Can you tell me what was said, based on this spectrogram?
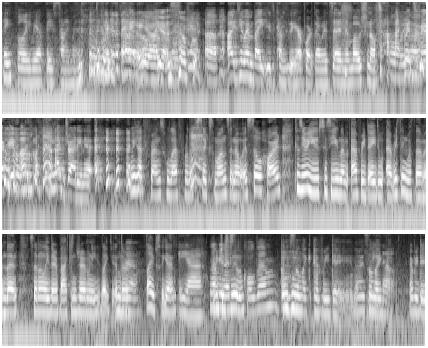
Thankfully, we have FaceTime and to say. Yeah. yes, of course. Uh, I do invite you to come to the airport, though. It's an emotional time. yeah. It's very emotional. I'm dreading it. we had friends who left for like six months and it's so hard because you're used to seeing them every day do everything with them and then suddenly they're back in germany like in their Yeah. lives again yeah. I We mean, I just still moved. call them, but it's not mm-hmm. like every day. You know, it's not We like know. everyday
